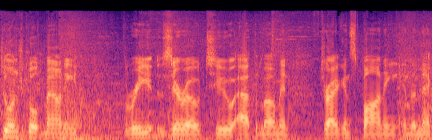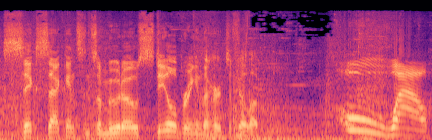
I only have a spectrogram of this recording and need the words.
200 gold bounty, 302 at the moment. Dragon spawning in the next six seconds, and Zamudo still bringing the hurt to Philip. Oh, wow.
